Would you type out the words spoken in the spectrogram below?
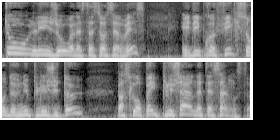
tous les jours à la station-service et des profits qui sont devenus plus juteux parce qu'on paye plus cher notre essence. là.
